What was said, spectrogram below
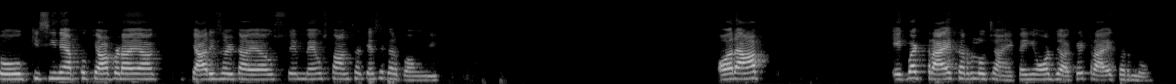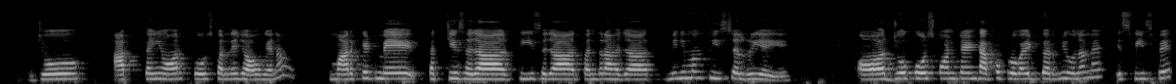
तो किसी ने आपको क्या पढ़ाया, क्या रिज़ल्ट आया, उससे मैं उसका आंसर कैसे कर पाऊँगी? और आप एक बार ट्राई कर लो चाहे, कहीं और जाके ट्राई कर लो। जो आप कहीं और कोर्स करने जाओगे ना मार्केट में पच्चीस हज़ार, तीस हज़ार, पंद्रह हज़ार मिनिमम फ़ीस चल रही है ये। और जो कोर्स कंटेंट आपको प्रोवाइड कर रही हूँ ना मैं, इस फ़ीस पे,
